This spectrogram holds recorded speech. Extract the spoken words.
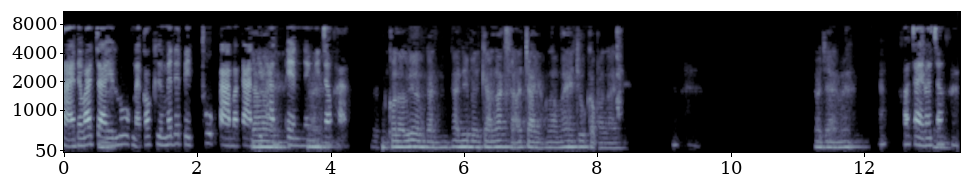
หายแต่ว่าใจลูกนะก็คือไม่ได้ไปทุกตามอาการที่ท่านเป็นอย่างนี้เจ้าค่ะคนละเรื่องกัน อันนี้เป็นการรักษาใจของเราไม่ให้ทุกข์กับอะไร เข้าใจไหมเข้าใจแล้วเจ้าค่ะ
